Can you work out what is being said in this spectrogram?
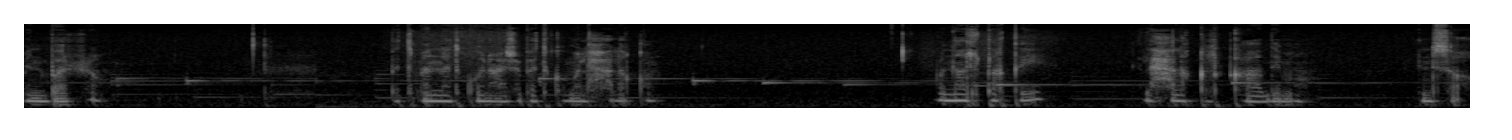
من برا. بتمنى تكون عجبتكم الحلقة. ونلتقي الحلقة القادمة. and so.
